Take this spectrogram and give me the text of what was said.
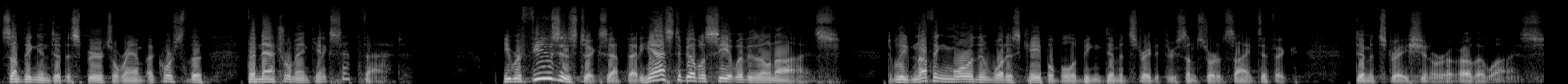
something into the spiritual realm. Of course, the, the natural man can't accept that. He refuses to accept that. He has to be able to see it with his own eyes, to believe nothing more than what is capable of being demonstrated through some sort of scientific demonstration or otherwise.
